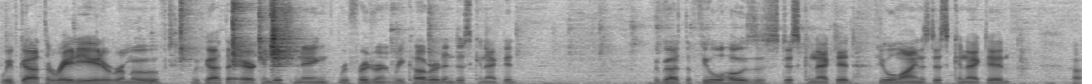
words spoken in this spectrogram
we've got the radiator removed. We've got the air conditioning refrigerant recovered and disconnected. We've got the fuel hoses disconnected, fuel lines disconnected, uh,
